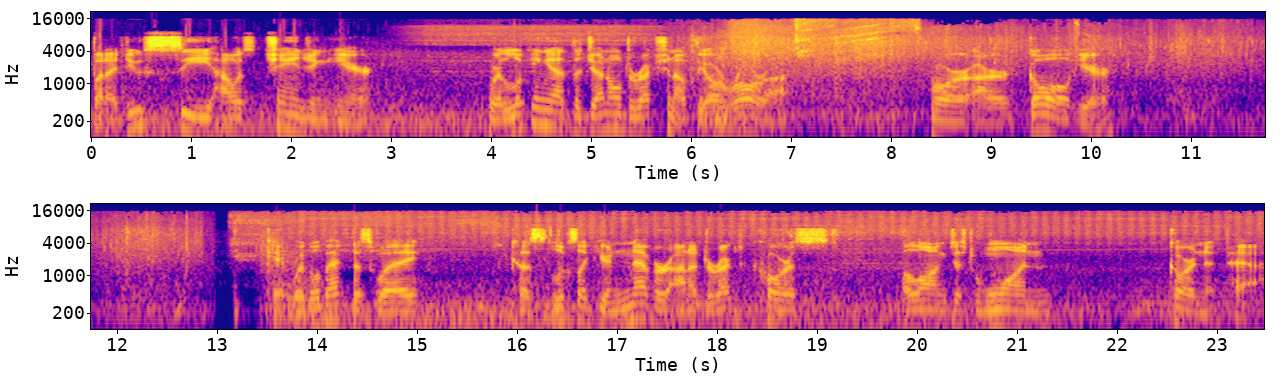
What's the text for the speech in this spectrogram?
But I do see how it's changing here. We're looking at the general direction of the aurora for our goal here. Okay, wiggle back this way because looks like you're never on a direct course along just one coordinate path.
